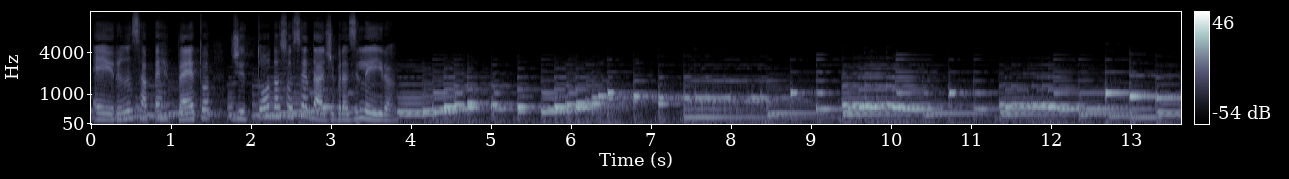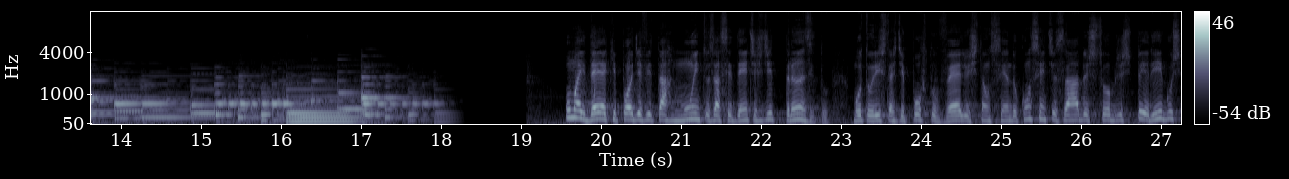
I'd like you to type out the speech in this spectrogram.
é herança perpétua de toda a sociedade brasileira. Uma ideia que pode evitar muitos acidentes de trânsito. Motoristas de Porto Velho estão sendo conscientizados sobre os perigos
